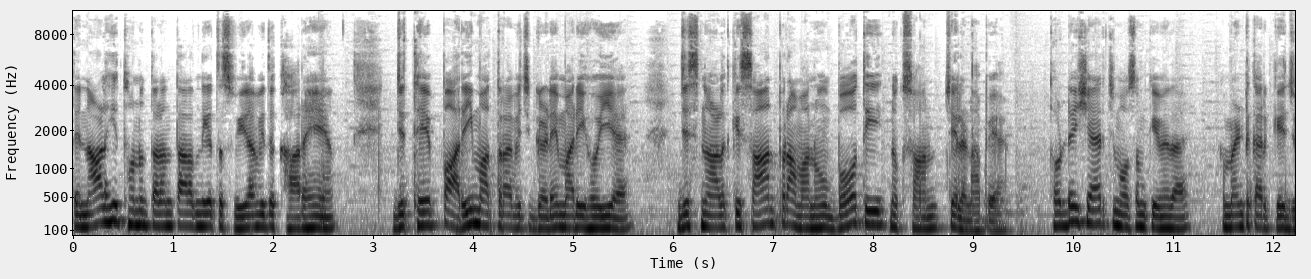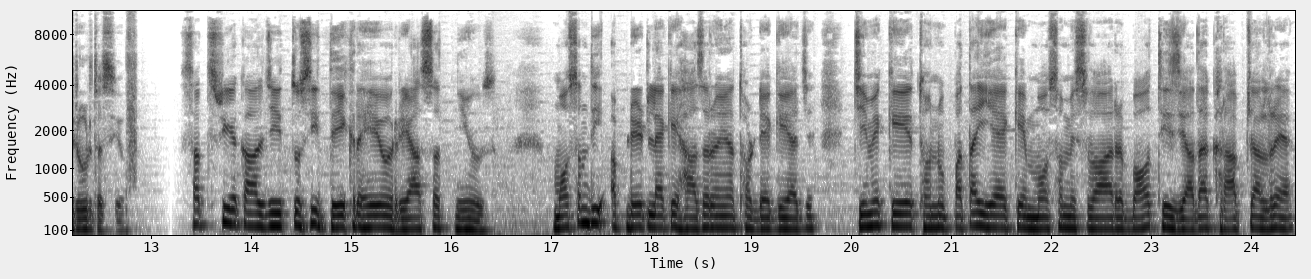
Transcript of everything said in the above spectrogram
ਤੇ ਨਾਲ ਹੀ ਤੁਹਾਨੂੰ ਤਰਨਤਾਰਨ ਦੀਆਂ ਤਸਵੀਰਾਂ ਵੀ ਦਿਖਾ ਰਹੇ ਹਾਂ, ਜਿੱਥੇ ਭਾਰੀ ਮਾਤਰਾ ਵਿੱਚ ਗੜੇਮਾਰੀ ਹੋਈ ਹੈ, ਜਿਸ ਨਾਲ ਕਿਸਾਨ ਭਰਾਵਾਂ ਨੂੰ ਬਹੁਤ ਹੀ ਨੁਕਸਾਨ ਝੇਲਣਾ ਪਿਆ ਹੈ। ਤੁਹਾਡੇ ਸ਼ਹਿਰ 'ਚ ਮੌਸਮ ਕਿਵੇਂ ਦਾ ਹੈ? ਕਮੈਂਟ ਕਰਕੇ ਜਰੂਰ ਦੱਸਿਓ। ਸਤਿ ਸ਼੍ਰੀ ਅਕਾਲ ਜੀ, ਤੁਸੀਂ ਦੇਖ ਰਹੇ ਹੋ ਰਿਆਸਤ ਨਿਊਜ਼। ਮੌਸਮ ਦੀ ਅਪਡੇਟ ਲੈ ਕੇ ਹਾਜ਼ਰ ਹੋਏ ਹਾਂ ਤੁਹਾਡੇ ਅੱਗੇ ਅੱਜ, ਜਿਵੇਂ ਕਿ ਤੁਹਾਨੂੰ ਪਤਾ ਹੀ ਹੈ ਕਿ ਮੌਸਮ ਇਸ ਵਾਰ ਬਹੁਤ ਹੀ ਜ਼ਿਆਦਾ ਖਰਾਬ ਚੱਲ ਰਿਹਾ ਹੈ,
